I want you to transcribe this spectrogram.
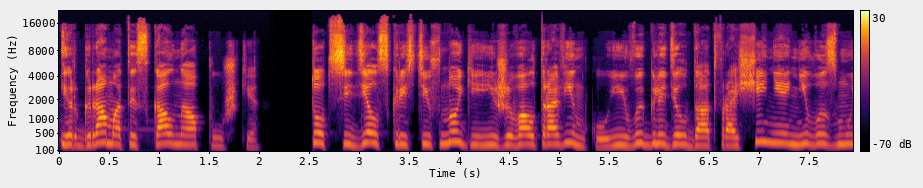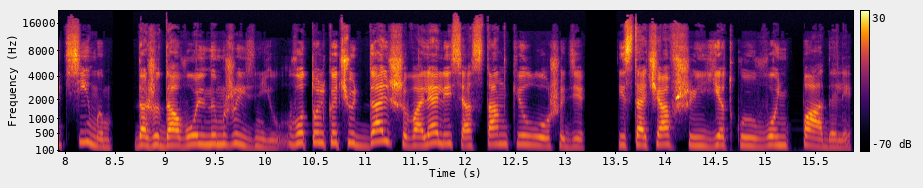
Ирграм отыскал на опушке. Тот сидел, скрестив ноги, и жевал травинку, и выглядел до отвращения невозмутимым, даже довольным жизнью. Вот только чуть дальше валялись останки лошади, источавшие едкую вонь падали.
